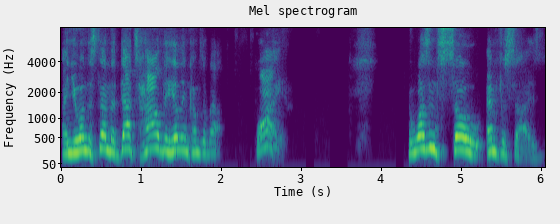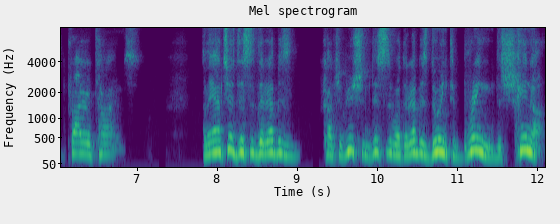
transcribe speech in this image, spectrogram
And you understand that that's how the healing comes about. Why? It wasn't so emphasized prior times. And the answer is this is the Rebbe's contribution. This is what the Rebbe is doing to bring the Shechina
